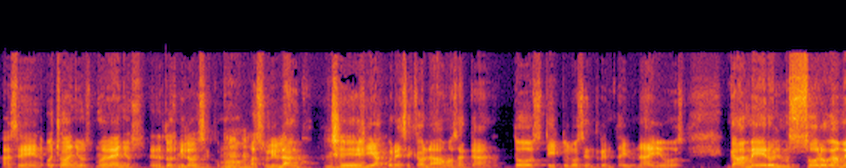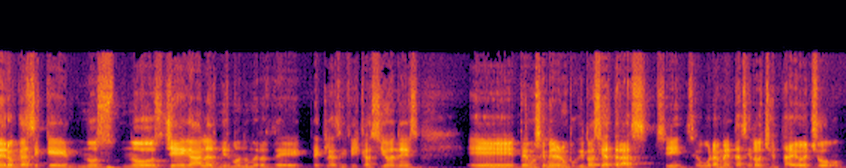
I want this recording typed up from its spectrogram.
Hace ocho años, nueve años, en el 2011, como azul y blanco. Sí. Sí, acuérdense que hablábamos acá, dos títulos en 31 años. Gamero, el solo Gamero casi que nos, nos llega a los mismos números de, de clasificaciones. Eh, tenemos que mirar un poquito hacia atrás, ¿sí? Seguramente hacia el 88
